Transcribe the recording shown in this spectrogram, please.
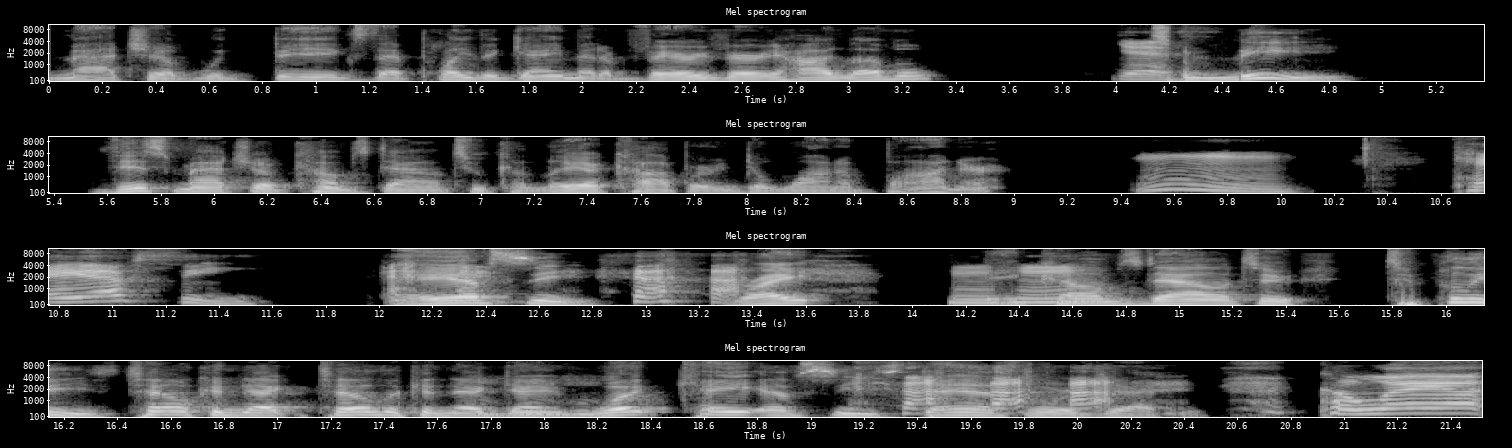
matchup with bigs that play the game at a very, very high level Yes. to me, this matchup comes down to Kahleah Copper and DeWanna Bonner, Mm. KFC. AFC, right? Mhm. It comes down to, to please tell Connect, tell the Connect game what KFC stands for, Jackie. Kahleah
